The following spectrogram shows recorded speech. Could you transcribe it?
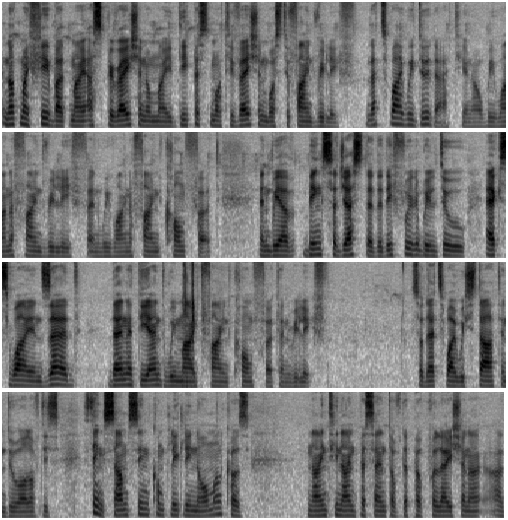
not my fear, but my aspiration or my deepest motivation was to find relief. That's why we do that, you know, we want to find relief and we want to find comfort. And we are being suggested that if we will do X, Y, and Z, then at the end we might find comfort and relief. So that's why we start and do all of these things. Some seem completely normal because 99% of the population are, are,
